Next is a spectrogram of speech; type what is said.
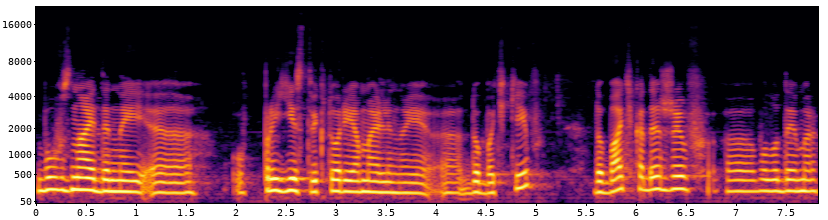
був знайдений е, приїзд Вікторії Амеліної е, до батьків, до батька, де жив е, Володимир.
